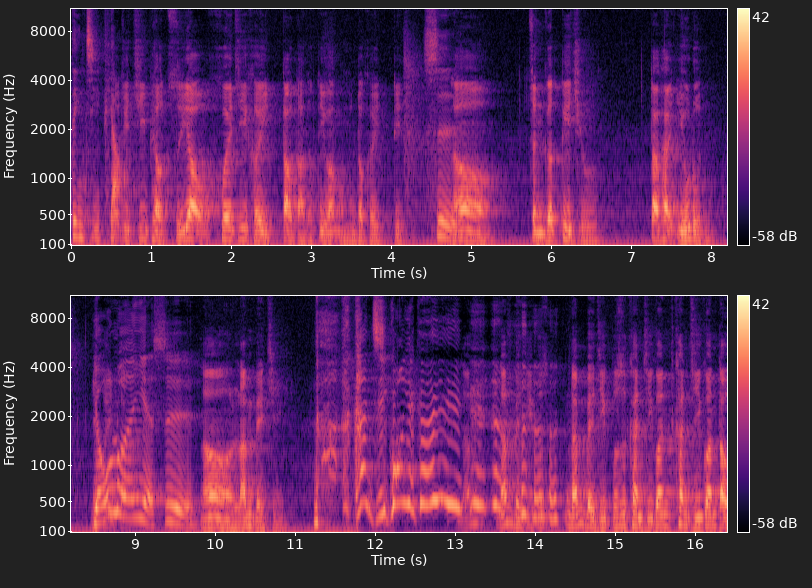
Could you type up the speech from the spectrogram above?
订机票，国际机票，只要飞机可以到达的地方，我们都可以订。是，然后整个地球大概游轮，游轮也是，然后南北极。看极光也可以。南南北极不是 南北极不是看极光，看极光到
